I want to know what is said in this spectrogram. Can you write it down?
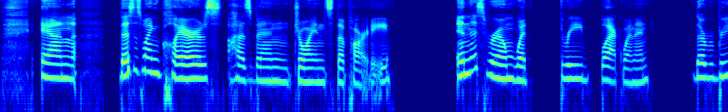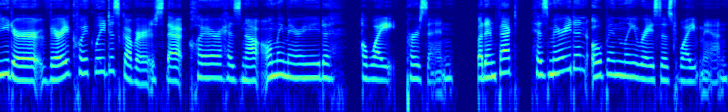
and this is when Clare's husband joins the party. In this room with three black women, the reader very quickly discovers that Clare has not only married a white person, but in fact has married an openly racist white man.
